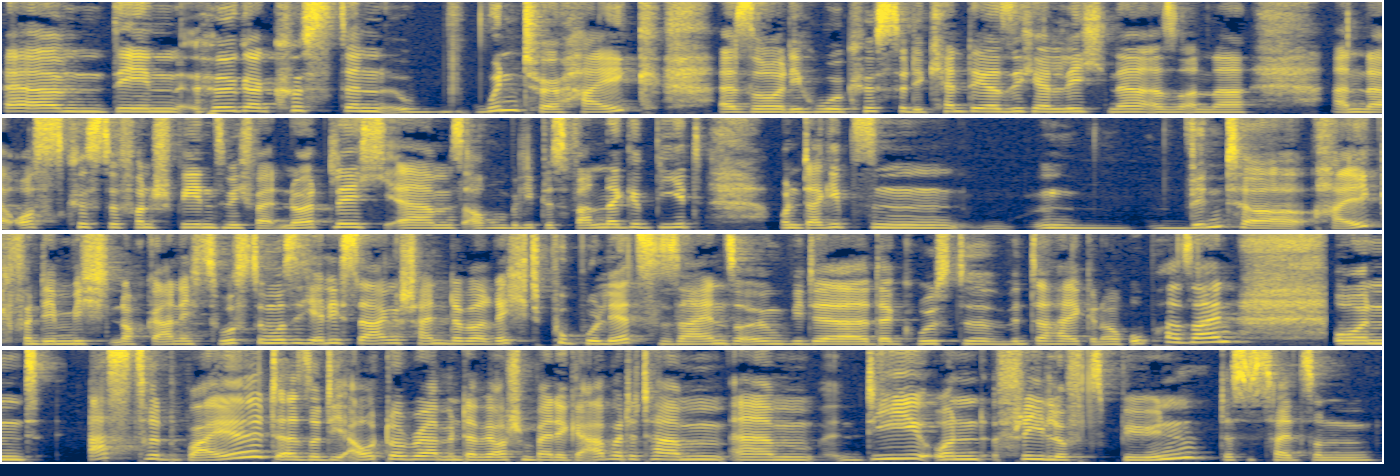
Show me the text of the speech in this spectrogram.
ähm, den Höger Küsten Winter Hike. Also die hohe Küste, die kennt ihr ja sicherlich, ne? Also an der, an der Ostküste von Schweden, ziemlich weit nördlich. Ähm, ist auch ein beliebtes Wandergebiet. Und da gibt's einen, einen Winter Hike, von dem ich noch gar nichts wusste, muss ich ehrlich sagen. Scheint aber recht populär zu sein. So irgendwie der, der größte Winter Hike in Europa sein. Und Astrid Wild, also die Outdoor-Ram, in der wir auch schon beide gearbeitet haben, ähm, die und Freeluftsbühnen, das ist halt so, ein,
